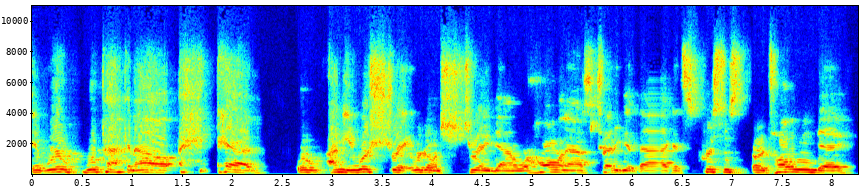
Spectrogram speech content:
And we're we're packing out and we're I mean, we're straight, we're going straight down. We're hauling ass try to get back. It's Christmas or it's Halloween day.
